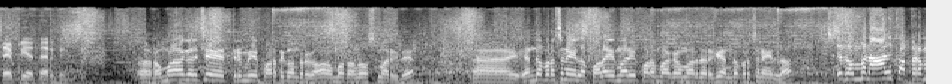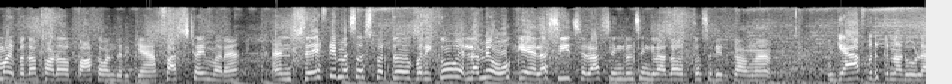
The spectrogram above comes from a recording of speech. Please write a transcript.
சேஃப்டியாக தான் இருக்குது ரொம்ப நாள் கழிச்சு திரும்பி படத்துக்கு வந்திருக்கோம். ரொம்ப சந்தோஷமாக இருக்குது. எந்த பிரச்சனையும் இல்லை. பழைய மாதிரி படம் பார்க்குற மாதிரி தான் இருக்குது எந்த பிரச்சனையும் இல்லை. ரொம்ப நாளுக்கு அப்புறமா இப்போ தான் படம் பார்க்க வந்திருக்கேன். ஃபர்ஸ்ட் டைம் வரேன். அண்ட் சேஃப்டி மெஷர்ஸ் பொறுத்த வரைக்கும் எல்லாமே ஓகே எல்லாம் சீட்ஸ் எல்லாம் சிங்கிள் சிங்கிளாக தான் இருக்க சொல்லியிருக்காங்க. கேப் இருக்குது நடுவில்.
